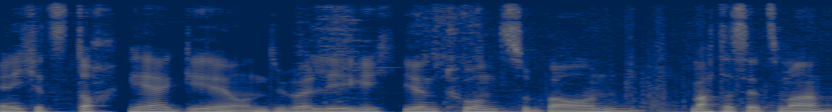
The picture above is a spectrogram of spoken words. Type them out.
Wenn ich jetzt doch hergehe und überlege, hier einen Turm zu bauen, ich mach das jetzt mal,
